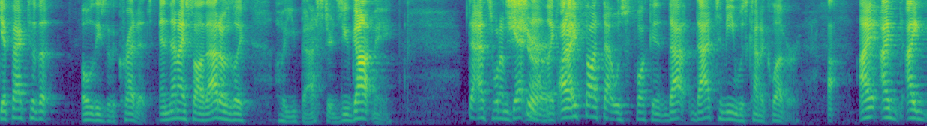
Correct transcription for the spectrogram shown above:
get back to the oh, these are the credits." And then I saw that, I was like, "Oh, you bastards, you got me." That's what I'm getting Sure, at. Like I, I- thought that was fucking that that to me was kind of clever. Uh, I, I I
